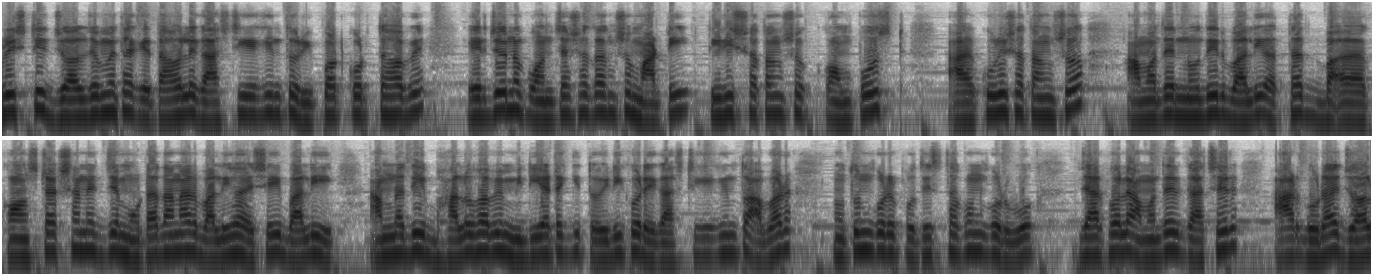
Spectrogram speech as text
বৃষ্টির জল জমে থাকে, তাহলে গাছটিকে কিন্তু রিপোর্ট করতে হবে। এর জন্য পঞ্চাশ শতাংশ মাটি, তিরিশ শতাংশ কম্পোস্ট আর কুড়ি শতাংশ আমাদের নদীর বালি, অর্থাৎ কনস্ট্রাকশনের যে মোটা দানার বালি হয়, সেই বালি আমরা দিয়ে ভালোভাবে মিডিয়াটা কি তৈরি করে গাছটিকে কিন্তু আবার নতুন করে প্রতিস্থাপন করব, যার ফলে আমাদের গাছের আর গোড়ায় জল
